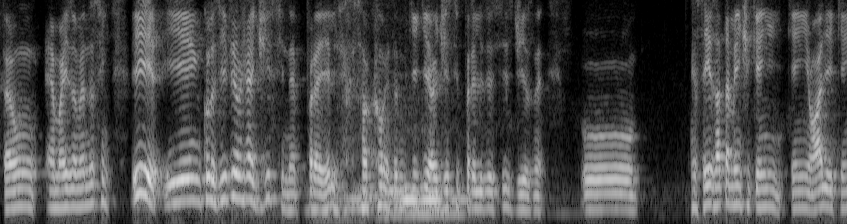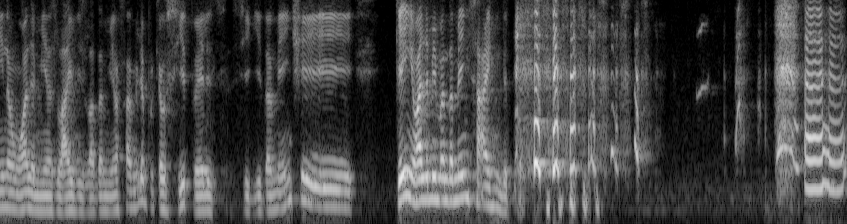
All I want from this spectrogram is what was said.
Então, é mais ou menos assim. E, e inclusive, eu já disse, né, para eles, só comentando o que eu disse para eles esses dias, né? O, eu sei exatamente quem, quem olha e quem não olha minhas lives lá da minha família, porque eu cito eles seguidamente e quem olha me manda mensagem depois. uhum.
